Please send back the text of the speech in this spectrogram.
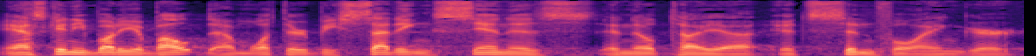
Ask anybody about them what their besetting sin is, and they'll tell you it's sinful anger.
